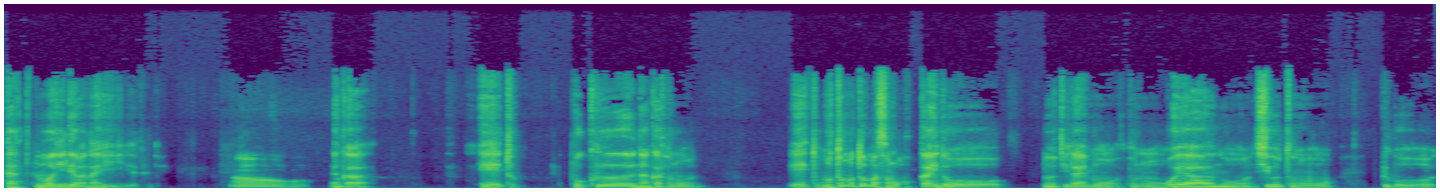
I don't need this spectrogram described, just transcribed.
たつもりではないですね。う。うん。なんか、えっと、僕、なんかその、えっと、もともと、まあ、その北海道の時代も、その、親の仕事の都合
